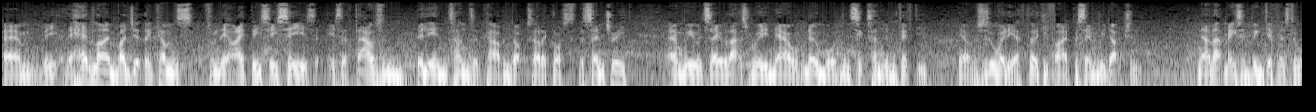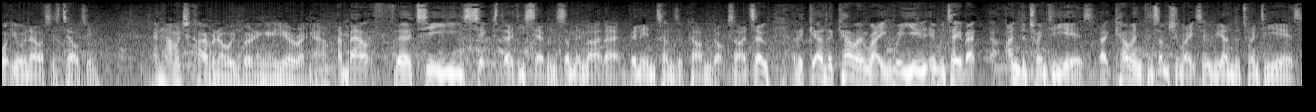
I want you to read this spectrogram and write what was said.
um, the, the, headline budget that comes from the IPCC is, is 1,000 billion tonnes of carbon dioxide across the century, and we would say, well, that's really now no more than 650, you know, which is already a 35% reduction. Now, that makes a big difference to what your analysis tells you. And how much carbon are we burning a year right now? About 36, 37, something like that, billion tonnes of carbon dioxide. So at the, at the current rate, we use, it would take about under 20 years. At current consumption rates, it would be under 20 years.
